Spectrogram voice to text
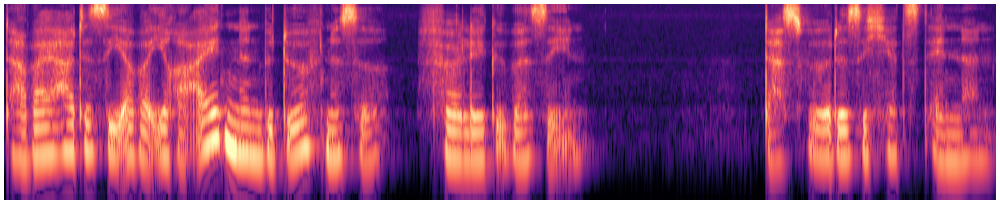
Dabei hatte sie aber ihre eigenen Bedürfnisse völlig übersehen. Das würde sich jetzt ändern.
